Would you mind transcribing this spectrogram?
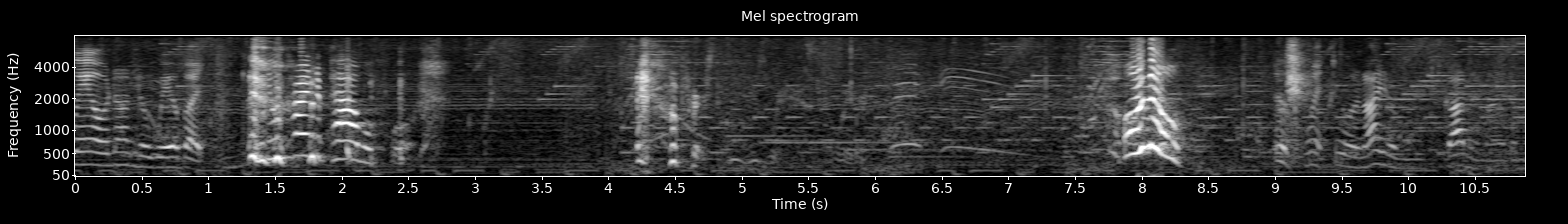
wearing underwear, but you're kind of powerful. a person who's wearing underwear. Oh no! Just went through an item and got an item.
